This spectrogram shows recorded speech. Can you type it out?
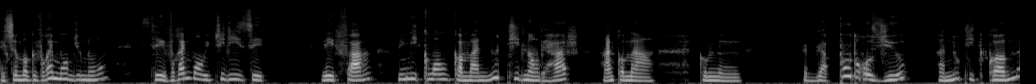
elle se moque vraiment du monde. C'est vraiment utiliser les femmes uniquement comme un outil de langage, hein, comme, comme euh, de la poudre aux yeux, un outil de com,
